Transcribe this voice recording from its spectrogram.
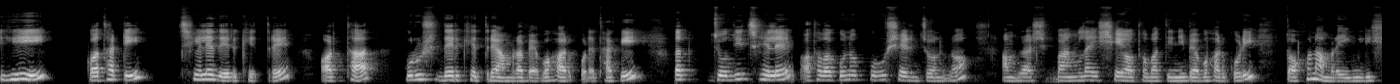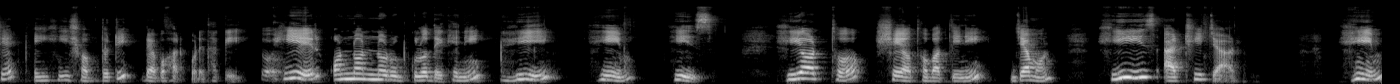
হি কথাটি ছেলেদের ক্ষেত্রে অর্থাৎ পুরুষদের ক্ষেত্রে আমরা ব্যবহার করে থাকি। অর্থাৎ যদি ছেলে অথবা কোনো পুরুষের জন্য আমরা বাংলায় সে অথবা তিনি ব্যবহার করি, তখন আমরা ইংলিশে এই হি শব্দটি ব্যবহার করে থাকি। তো হি এর অন্য অন্য রূপগুলো দেখে নিই। হি, হিম, হিজ। হি অর্থ সে অথবা তিনি। যেমন, হি ইজ আ টিচার। হিম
